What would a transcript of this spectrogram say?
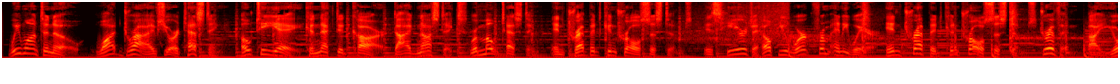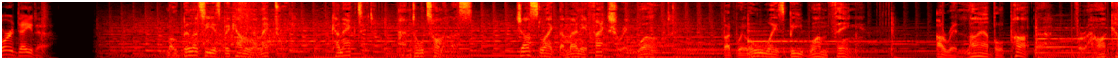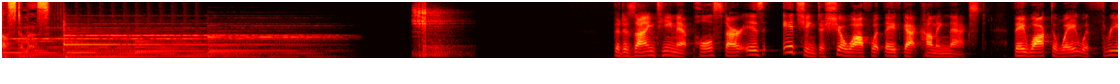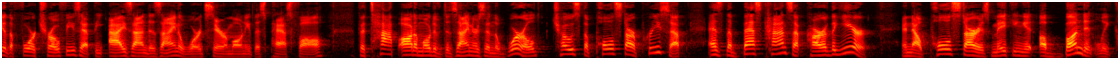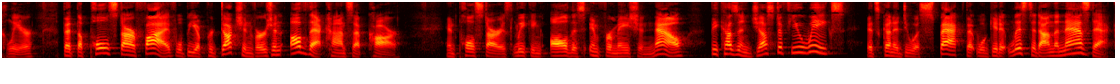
We want to know what drives your testing? OTA, connected car, diagnostics, remote testing. Intrepid Control Systems is here to help you work from anywhere. Intrepid Control Systems, driven by your data. Mobility is becoming electric, connected, and autonomous, just like the manufacturing world. But will always be one thing a reliable partner for our customers. The design team at Polestar is itching to show off what they've got coming next. They walked away with three of the four trophies at the Eyes on Design Award ceremony this past fall. The top automotive designers in the world chose the Polestar Precept as the best concept car of the year. And now Polestar is making it abundantly clear that the Polestar 5 will be a production version of that concept car. And Polestar is leaking all this information now because in just a few weeks, it's going to do a SPAC that will get it listed on the NASDAQ.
